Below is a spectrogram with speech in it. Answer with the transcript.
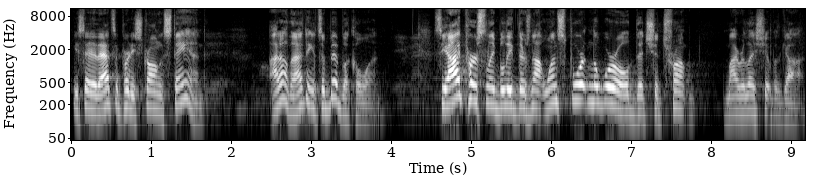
You say that's a pretty strong stand. I don't know. I think it's a biblical one. See, I personally believe there's not one sport in the world that should trump my relationship with God.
